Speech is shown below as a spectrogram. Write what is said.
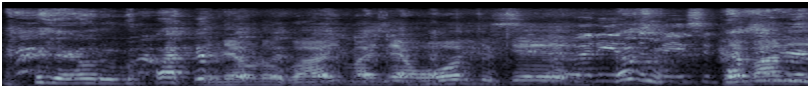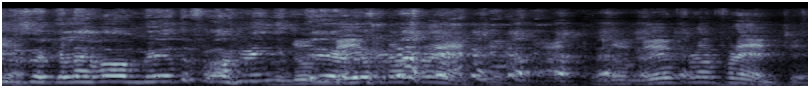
Ele é uruguaio. Ele é uruguai, mas é outro que. Levaria também você quer levar o meio do Flamengo Do meio inteiro. pra frente. Do meio pra frente.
